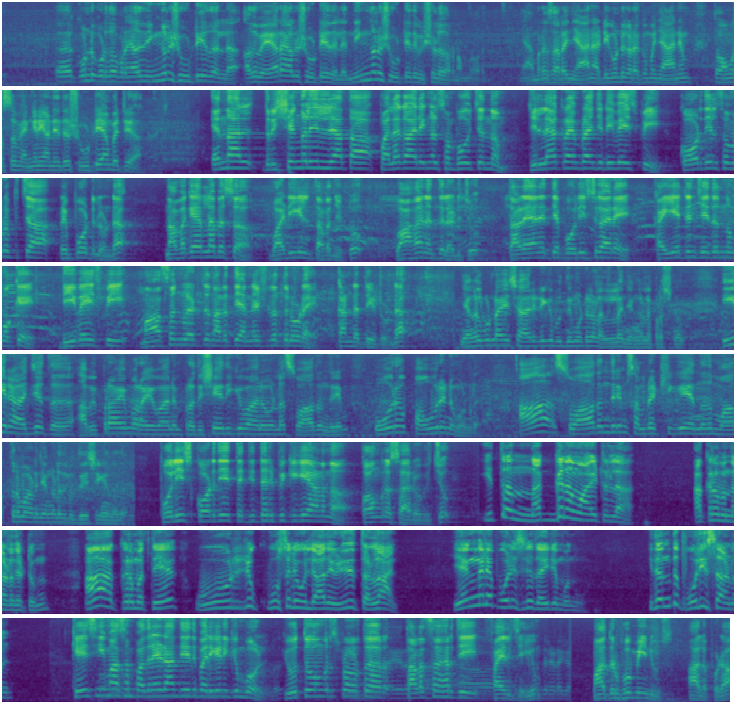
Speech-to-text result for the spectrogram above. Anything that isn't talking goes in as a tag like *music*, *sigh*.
കൊണ്ട് കൊടുത്താൽ പറഞ്ഞു അത് നിങ്ങൾ ഷൂട്ട് ചെയ്തതല്ല അത് വേറെ ആൾ ഷൂട്ട് ചെയ്തതല്ല നിങ്ങൾ ഷൂട്ട് ചെയ്ത് വിഷ്വൽ തരണം എന്ന് പറഞ്ഞു. ഞാൻ പറഞ്ഞു സാറേ ഞാൻ അടികൊണ്ട് കിടക്കുമ്പോൾ ഞാനും തോമസും എങ്ങനെയാണ് ഇത് ഷൂട്ട് ചെയ്യാൻ പറ്റുക? എന്നാൽ ദൃശ്യങ്ങളിലില്ലാത്ത പല കാര്യങ്ങൾ സംഭവിച്ചെന്നും ജില്ലാ ക്രൈംബ്രാഞ്ച് ഡിവൈഎസ്പി കോടതിയിൽ സമർപ്പിച്ച റിപ്പോർട്ടിലുണ്ട്. നവകേരള ബസ് വഴിയിൽ തടഞ്ഞിട്ടു വാഹനത്തിലടിച്ചു. തടയാനെത്തിയ പോലീസുകാരെ കയ്യേറ്റം ചെയ്തെന്നുമൊക്കെ ഡിവൈഎസ്പി മാസങ്ങളെടുത്ത് നടത്തിയ അന്വേഷണത്തിലൂടെ കണ്ടെത്തിയിട്ടുണ്ട്. ഞങ്ങൾക്കുണ്ടായ ശാരീരിക ബുദ്ധിമുട്ടുകളല്ല ഞങ്ങളുടെ പ്രശ്നം. ഈ രാജ്യത്ത് അഭിപ്രായം പറയുവാനും പ്രതിഷേധിക്കുവാനുമുള്ള സ്വാതന്ത്ര്യം ഓരോ പൗരനുമുണ്ട്. ആ സ്വാതന്ത്ര്യം സംരക്ഷിക്കുക എന്നത് മാത്രമാണ് ഞങ്ങളിതിൽ ഉദ്ദേശിക്കുന്നത്. പോലീസ് കോടതിയെ തെറ്റിദ്ധരിപ്പിക്കുകയാണെന്ന് കോൺഗ്രസ് ആരോപിച്ചു. ഇത്ര നഗ്നമായിട്ടുള്ള അക്രമം നടന്നിട്ടും ആ അക്രമത്തെ ഒരു കൂസലുമില്ലാതെ എഴുതി തള്ളാൻ എങ്ങനെ പോലീസിന് ധൈര്യം വന്നു? ഇതെന്ത് പോലീസാണ്? കേസ് ഈ മാസം പതിനേഴാം തീയതി പരിഗണിക്കുമ്പോൾ യൂത്ത് കോൺഗ്രസ് പ്രവർത്തകർ തടസ്സ ഹർജി ഫയൽ ചെയ്യും. മാതൃഭൂമി ന്യൂസ് ആലപ്പുഴ.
